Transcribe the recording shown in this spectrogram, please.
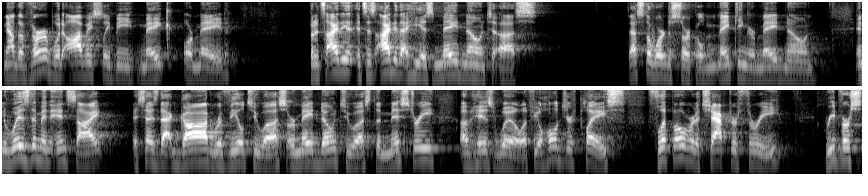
Now the verb would obviously be make or made. But it's, idea, it's this idea that he has made known to us. That's the word to circle, making or made known. In wisdom and insight, it says that God revealed to us or made known to us the mystery of his will. If you'll hold your place, flip over to chapter 3, read verse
